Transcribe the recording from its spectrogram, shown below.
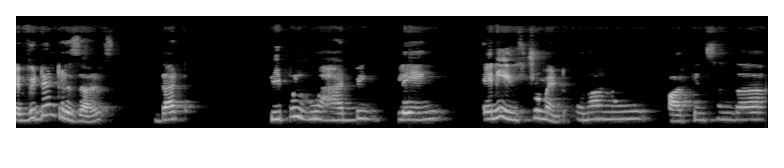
evident results that people who had been playing any instrument ਉਹਨਾਂ ਨੂੰ ਪਾਰਕਿੰਸਨ ਦਾ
